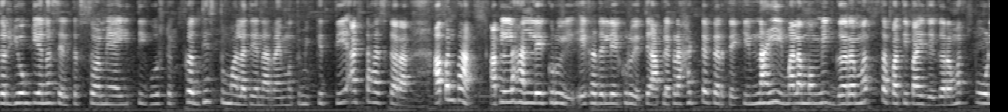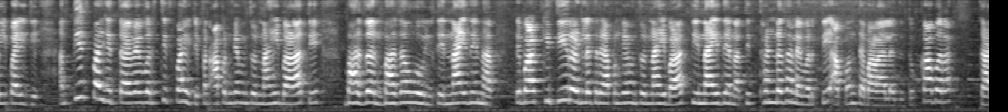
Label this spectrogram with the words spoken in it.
जर योग्य नसेल तर स्वामी आई ती गोष्ट कधीच तुम्हाला देणार नाही. मग तुम्ही किती अट्टहास करा. आपण पहा आपलं लहान लेकरू आहे एखादं लेकरू आहे ते आपल्याकडे हट्ट करते की नाही मला मम्मी गरमच चपाती पाहिजे गरमच पोळी पाहिजे. आणि तीच पाहिजे तव्यावरचीच पाहिजे. पण आपण काय म्हणतो नाही बाळा ते भाजन भाजा होईल ते नाही देणार. ते बाळ किती रडलं तरी आपण काय म्हणतो नाही बाळा ती नाही देणार. ती थंड झाल्यावरती आपण त्या बाळाला देतो. का बरं? का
